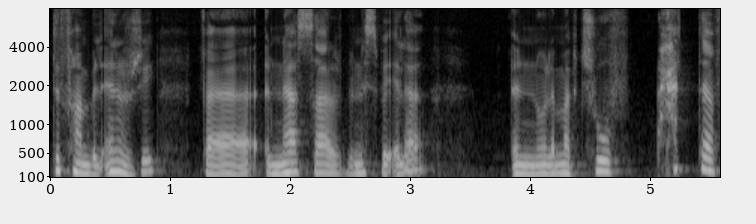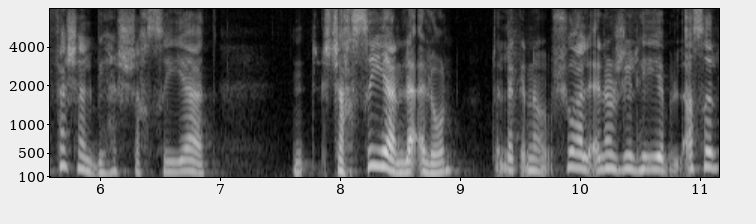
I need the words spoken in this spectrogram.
بتفهم بال energy فالناس صار بالنسبة لها إنه لما بتشوف حتى فشل بهالشخصيات شخصيا لإلهم بتقول لك إنه شو هال energy اللي هي بالأصل؟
